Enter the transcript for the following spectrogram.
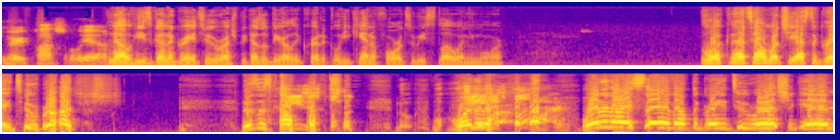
Very possible, yeah. No, he's gonna grade two rush because of the early critical. He can't afford to be slow anymore. Look, that's how much he has to grade two rush. This is how Jesus much. fuck. What did I, fuck. God, what did I say about the grade two rush again?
